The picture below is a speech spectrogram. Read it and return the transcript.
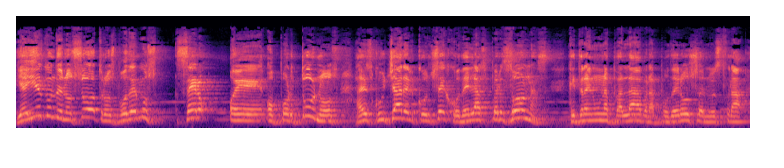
Y ahí es donde nosotros podemos ser eh, oportunos a escuchar el consejo de las personas que traen una palabra poderosa en, nuestra,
